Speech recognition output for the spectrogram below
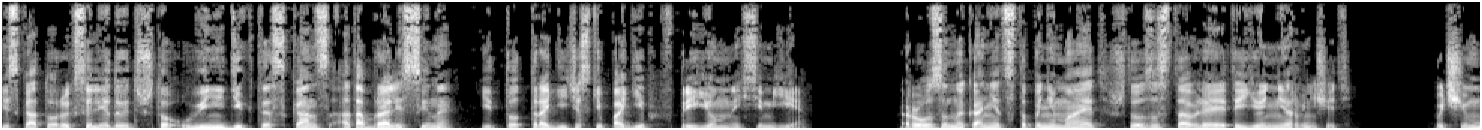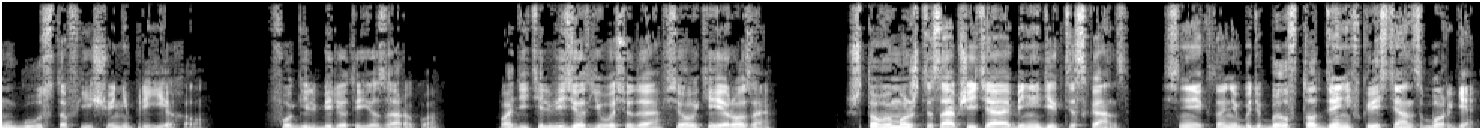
из которых следует, что у Венедикта Сканс отобрали сына, и тот трагически погиб в приемной семье. Роза наконец-то понимает, что заставляет ее нервничать. Почему Густав еще не приехал? Фогель берет ее за руку. Водитель везет его сюда. Все окей, Роза. Что вы можете сообщить о Бенедикте Сканс? С ней кто-нибудь был в тот день в Кристиансборге?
